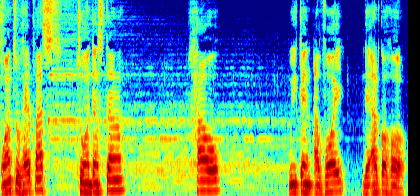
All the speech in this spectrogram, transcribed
want to help us to understand how we can avoid the alcohol.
